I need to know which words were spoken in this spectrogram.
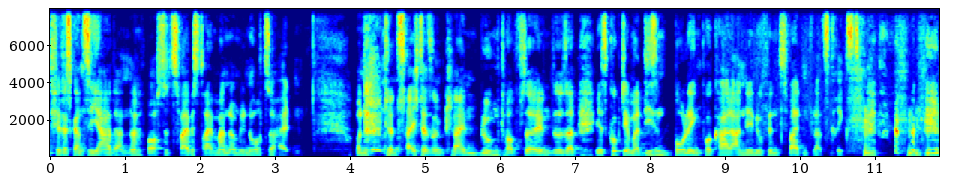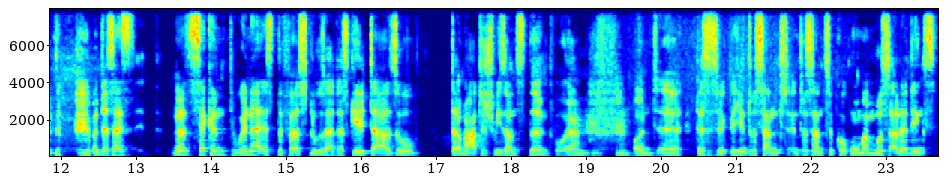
für das ganze Jahr dann. Ne? Brauchst du zwei bis drei Mann, um den hochzuhalten. Und dann zeigt er so einen kleinen Blumentopf dahin und sagt, jetzt guck dir mal diesen Bowling-Pokal an, den du für den zweiten Platz kriegst. und das heißt, ne, second winner is the first loser. Das gilt da so dramatisch wie sonst nirgendwo. Ja? Mhm, mhm. Und äh, das ist wirklich interessant, interessant zu gucken. Man muss allerdings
